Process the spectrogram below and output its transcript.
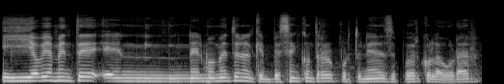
Y obviamente en el momento en el que empecé a encontrar oportunidades de poder colaborar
